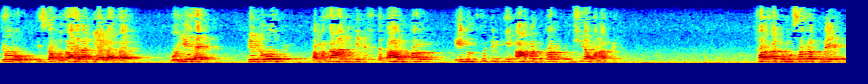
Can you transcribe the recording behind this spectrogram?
جو اس کا مظاہرہ کیا جاتا ہے، وہ یہ ہے کہ لوگ رمضان کے اختتام پر، عید الفطر کی آمد پر خوشیاں مناتے ہیں۔ فرحت مسرت میں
